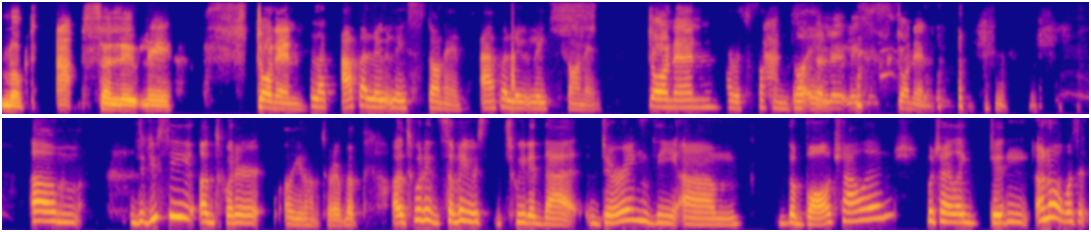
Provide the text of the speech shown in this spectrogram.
looked absolutely stunning, Like absolutely stunning. Absolutely stunning. stunning, I was fucking gutted. absolutely stunning. Um, did you see on Twitter? Oh, you don't have Twitter, but on Twitter, somebody was tweeted that during the um the ball challenge, which I like didn't. Oh no, it wasn't.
